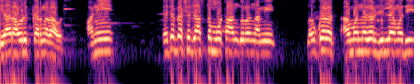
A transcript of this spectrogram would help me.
या रावरीत करणार आहोत. आणि त्याच्यापेक्षा जास्त मोठं आंदोलन आम्ही लवकरच अहमदनगर जिल्ह्यामध्ये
